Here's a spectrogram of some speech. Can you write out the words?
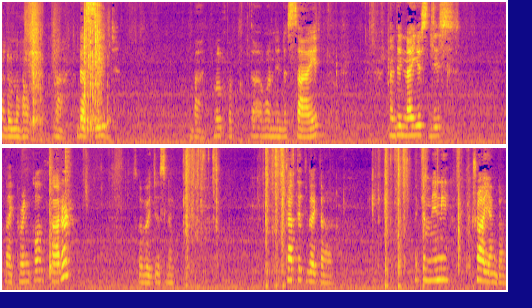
I don't know how the, the seed. But we'll put that one in the side. And then I use this like wrinkle cutter so we just like cut it like a like a mini triangle.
